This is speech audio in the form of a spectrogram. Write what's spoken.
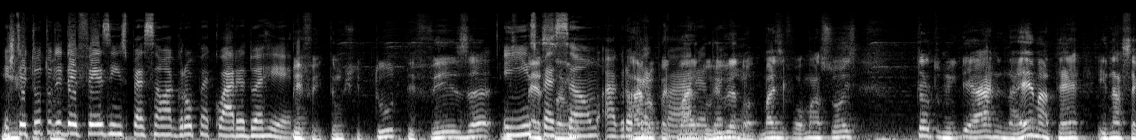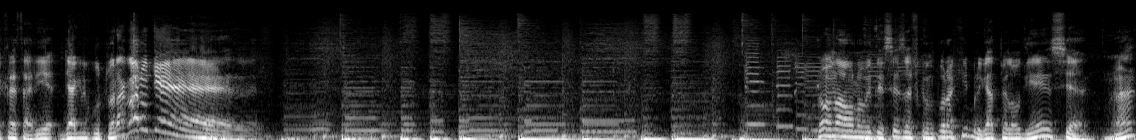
Instituto, Instituto de Defesa e Inspeção Agropecuária do RN. Perfeito, então Instituto de Defesa e Inspeção, Inspeção Agropecuária, Agropecuária do, do Rio Grande do Norte. Mais informações tanto no IDEARNE, na EMATER e na Secretaria de Agricultura. Agora o jazz! Jornal 96 vai ficando por aqui. Obrigado pela audiência. Né?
